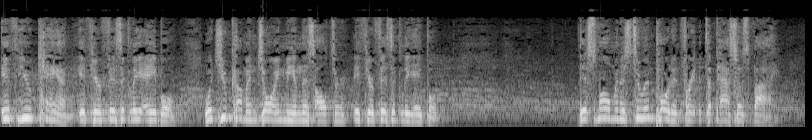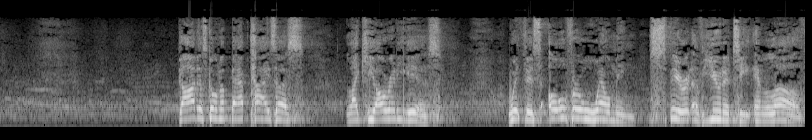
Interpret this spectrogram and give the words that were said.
If you can, if you're physically able, Would you come and join me in this altar if you're physically able? This moment is too important for it to pass us by. God is going to baptize us like He already is with this overwhelming spirit of unity and love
